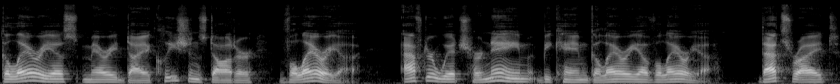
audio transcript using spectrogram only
Galerius married Diocletian's daughter Valeria, after which her name became Galeria Valeria. That's right,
